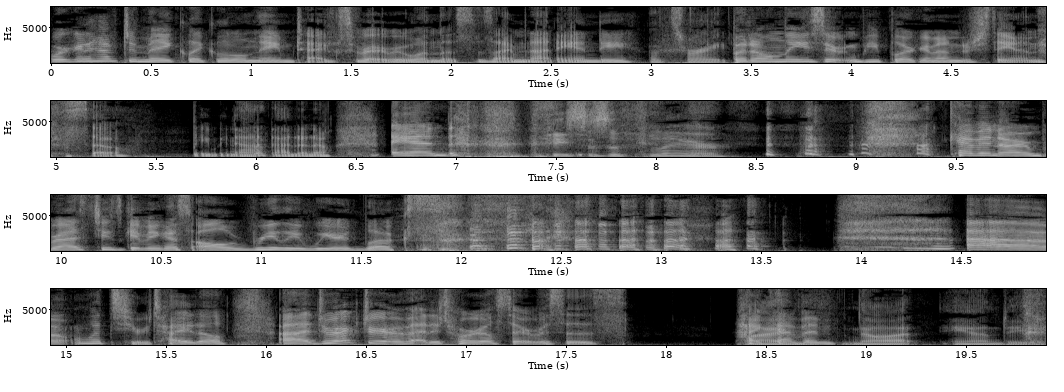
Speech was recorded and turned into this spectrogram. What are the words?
We're gonna have to make like little name tags for everyone that says I'm not Andy. That's right. But only certain people are gonna understand. So maybe not. I don't know. And Pieces of flair. Kevin Armbrust, who's giving us all really weird looks. uh, what's your title? Uh, Director of Editorial Services. Hi, I'm Kevin. not Andy.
